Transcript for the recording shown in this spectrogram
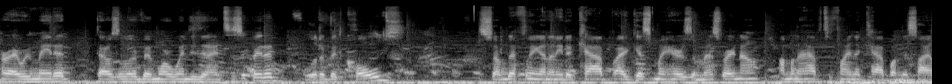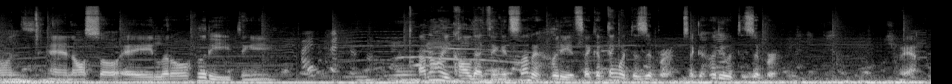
All right, we made it. That was a little bit more windy than I anticipated, a little bit cold. So I'm definitely gonna need a cap. I guess my hair is a mess right now. I'm gonna have to find a cap on this island and also a little hoodie thingy. I don't know how you call that thing. It's not a hoodie, it's like a thing with the zipper. It's like a hoodie with the zipper. So yeah.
